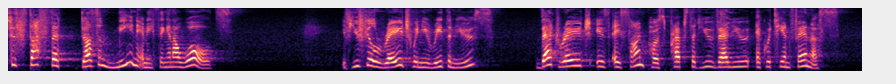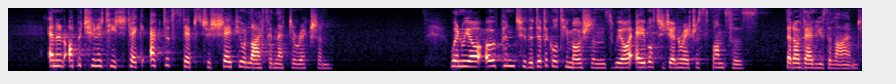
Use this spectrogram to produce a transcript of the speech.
to stuff that doesn't mean anything in our worlds. If you feel rage when you read the news, that rage is a signpost, perhaps, that you value equity and fairness, and an opportunity to take active steps to shape your life in that direction. When we are open to the difficult emotions, we are able to generate responses that are values aligned.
